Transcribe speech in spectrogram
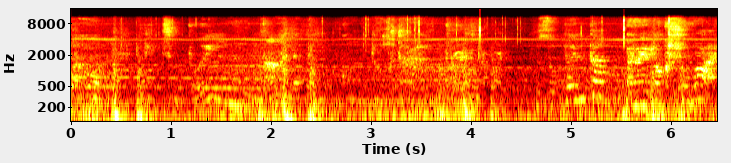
вагон під пильним кондуктора. Зупинка ринок Шувар.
